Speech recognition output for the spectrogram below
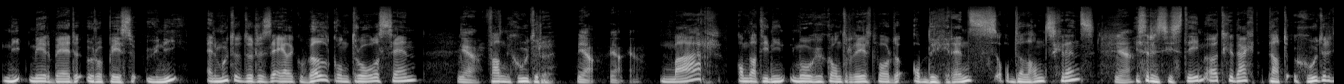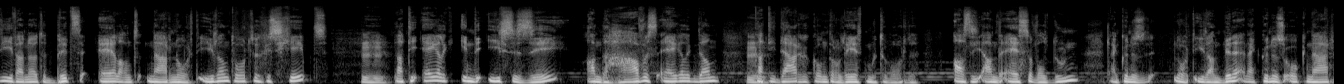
niet meer bij de Europese Unie en moeten er dus eigenlijk wel controles zijn ja. van goederen. Ja, ja, ja. Maar omdat die niet mogen gecontroleerd worden op de grens, op de landsgrens, ja. is er een systeem uitgedacht dat goederen die vanuit het Britse eiland naar Noord-Ierland worden gescheept, mm -hmm. dat die eigenlijk in de Ierse Zee, aan de havens eigenlijk dan, mm -hmm. dat die daar gecontroleerd moeten worden. Als die aan de eisen voldoen, dan kunnen ze Noord-Ierland binnen en dan kunnen ze ook naar,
